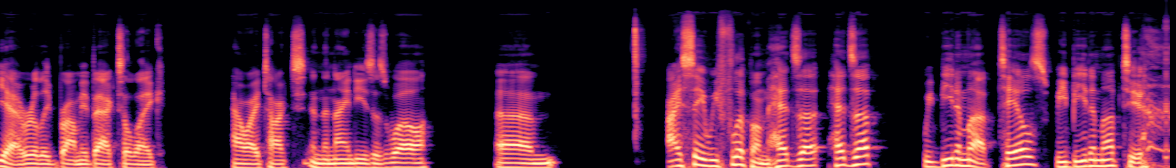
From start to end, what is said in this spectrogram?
yeah really brought me back to like how I talked in the '90s as well. Um, I say we flip them heads up, heads up. We beat them up. Tails, we beat them up too.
